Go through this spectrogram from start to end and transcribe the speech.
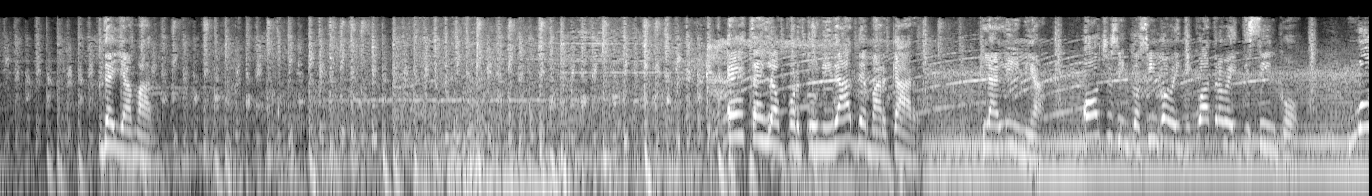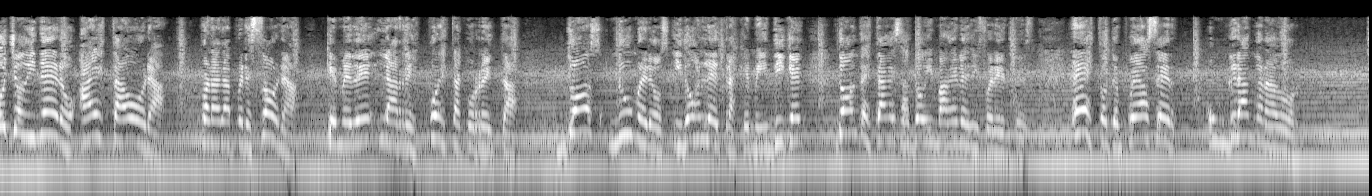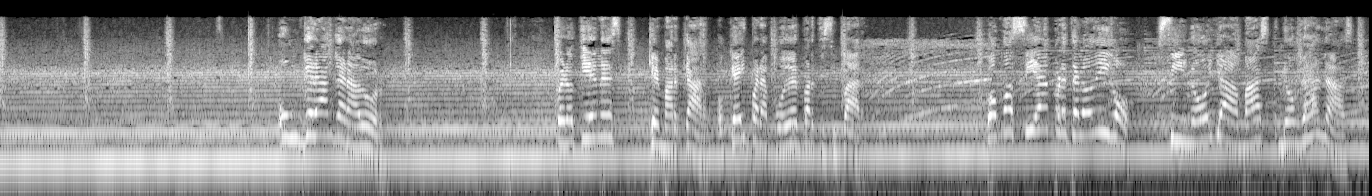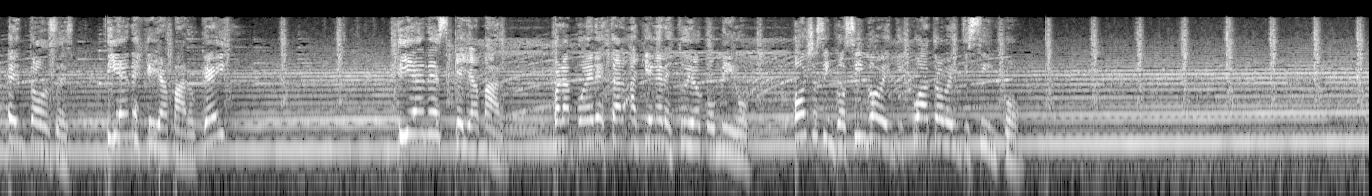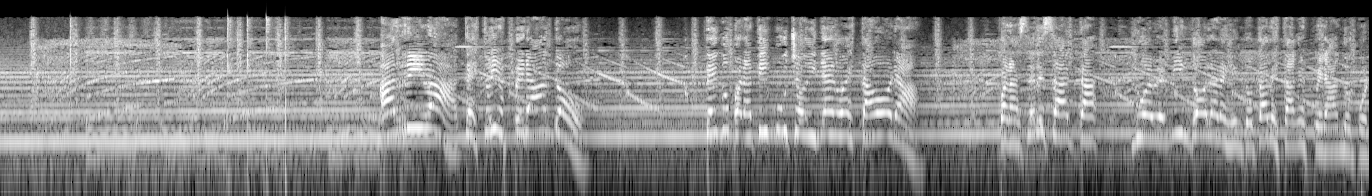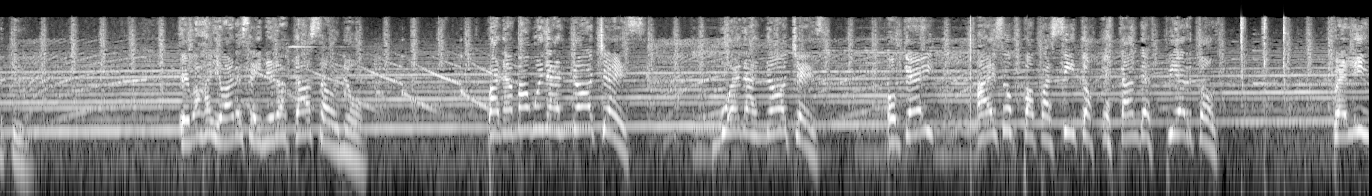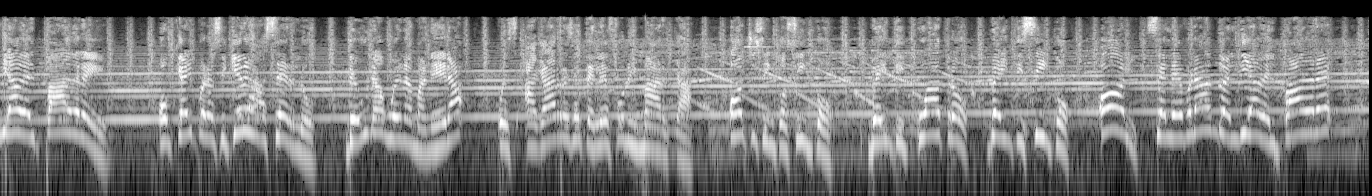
de llamar. Esta es la oportunidad de marcar la línea 855-2425 mucho dinero a esta hora para la persona que me dé la respuesta correcta. Dos números y dos letras que me indiquen dónde están esas dos imágenes diferentes. Esto te puede hacer un gran ganador. Un gran ganador. Pero tienes que marcar, ¿ok? Para poder participar. Como siempre te lo digo, si no llamas, no ganas. Entonces, Tienes que llamar, ¿ok? Tienes que llamar para poder estar aquí en el estudio conmigo. 855-2425. Arriba, te estoy esperando. Tengo para ti mucho dinero a esta hora. Para ser exacta, 9 mil dólares en total están esperando por ti. ¿Te vas a llevar ese dinero a casa o no? Panamá, buenas noches. Buenas noches. ¿Ok? A esos papacitos que están despiertos. Feliz Día del Padre. ¿Ok? Pero si quieres hacerlo de una buena manera, pues agarra ese teléfono y marca 855-2425. Hoy, celebrando el Día del Padre,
